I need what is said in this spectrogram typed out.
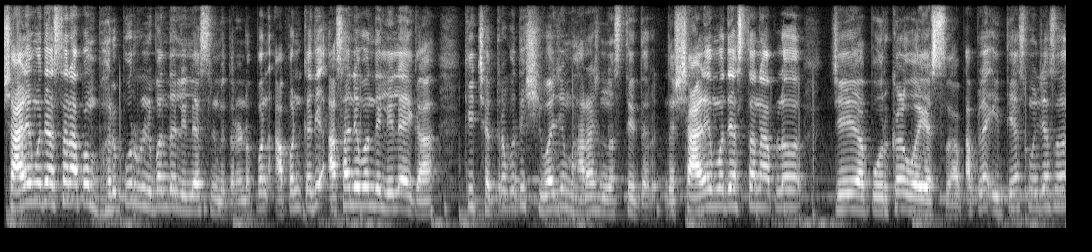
शाळेमध्ये असताना आपण भरपूर निबंध लिहिले असतील मित्रांनो पण आपण कधी असा निबंध लिहिला आहे का की छत्रपती शिवाजी महाराज नसते तर? शाळेमध्ये असताना आपलं जे पोरकळ वय असतं आपला इतिहास म्हणजे असं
